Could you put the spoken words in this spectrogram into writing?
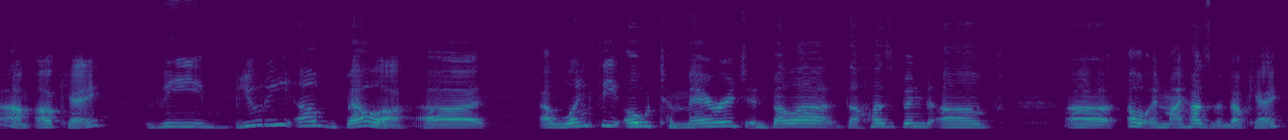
Um, okay. The Beauty of Bella. Uh, a lengthy ode to marriage and Bella, the husband of, uh, oh, and my husband, okay.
